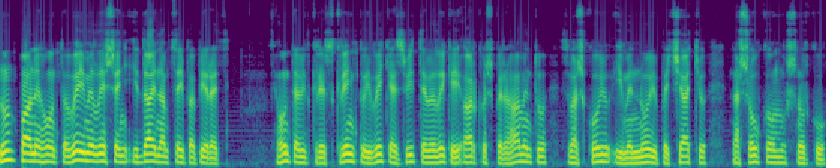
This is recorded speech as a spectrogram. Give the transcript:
Ну, пане Гонто, вийми лишень і дай нам цей папірець. Гонта відкрив скриньку і витяг звідти великий аркуш пергаменту з важкою іменною печаттю на шовковому шнурку.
